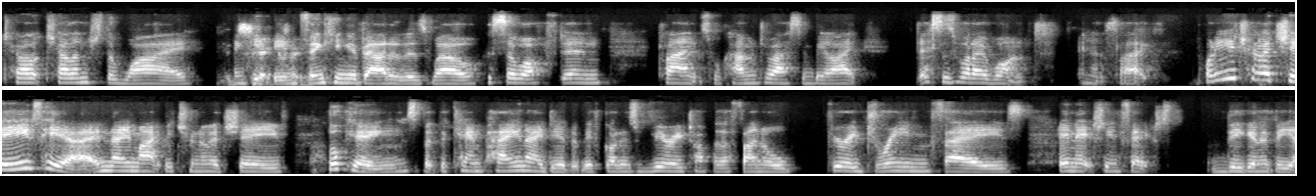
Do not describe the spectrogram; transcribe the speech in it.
Challenge the why exactly. and get them thinking about it as well. Because so often clients will come to us and be like, this is what I want. And it's like, what are you trying to achieve here? And they might be trying to achieve bookings, but the campaign idea that they've got is very top of the funnel, very dream phase. And actually, in fact, they're going to be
